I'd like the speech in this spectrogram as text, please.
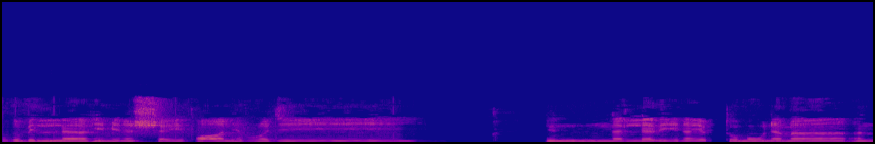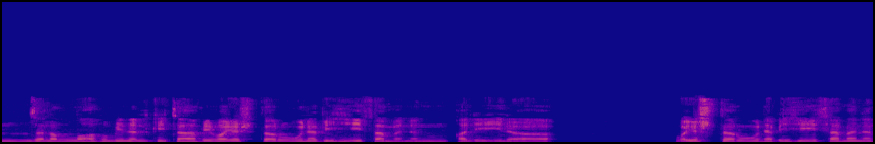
أعوذ بالله من الشيطان الرجيم. إن الذين يكتمون ما أنزل الله من الكتاب ويشترون به ثمنا قليلا ويشترون به ثمنا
